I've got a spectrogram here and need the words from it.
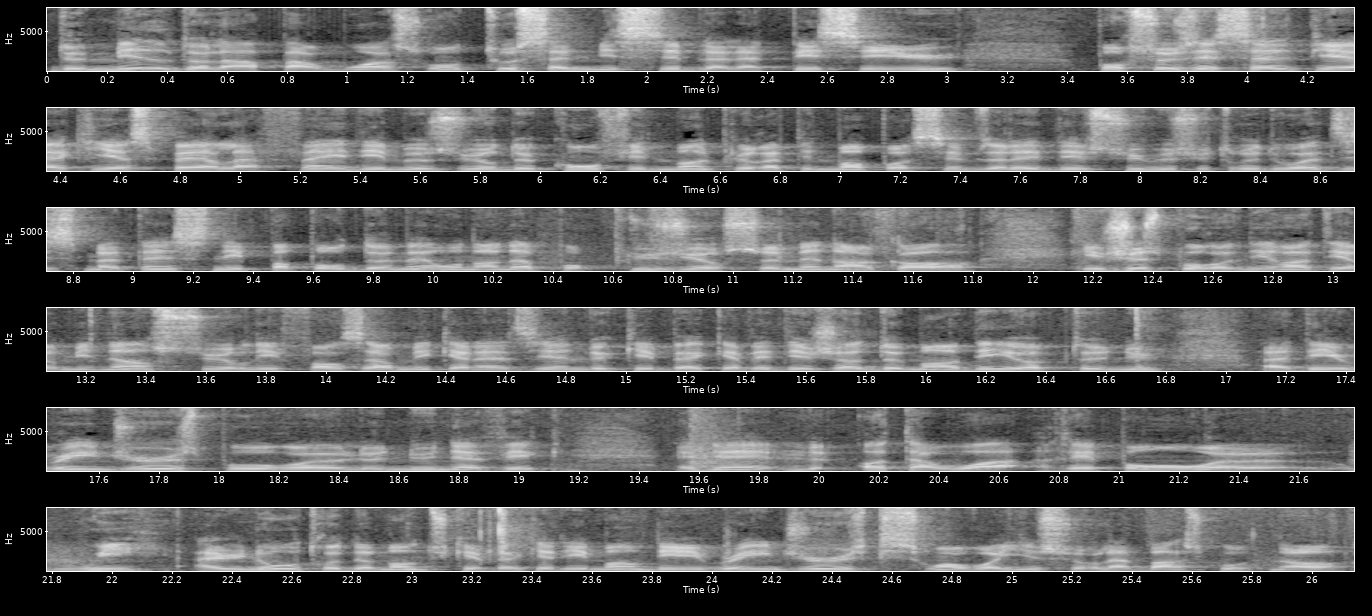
de 1000 dollars par mois seront tous admissibles à la PCU. Pour ceux et celles, Pierre, qui espèrent la fin des mesures de confinement le plus rapidement possible, vous allez être déçus. M. Trudeau a dit ce matin, ce n'est pas pour demain, on en a pour plusieurs semaines encore. Et juste pour revenir en terminant sur les Forces armées canadiennes, le Québec avait déjà demandé et obtenu euh, des Rangers pour euh, le Nunavik. Eh bien, Ottawa répond euh, oui à une autre demande du Québec. Il y a des membres des Rangers qui seront envoyés sur la basse Côte-Nord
